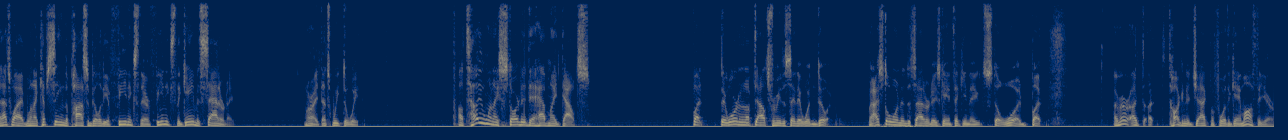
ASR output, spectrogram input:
And that's why when I kept seeing the possibility of Phoenix there, Phoenix, the game is Saturday. All right, that's week to week. I'll tell you when I started to have my doubts. But there weren't enough doubts for me to say they wouldn't do it. I still went into Saturday's game thinking they still would, but I remember I, I, talking to Jack before the game off the air.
